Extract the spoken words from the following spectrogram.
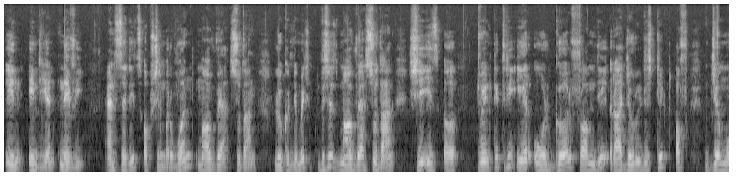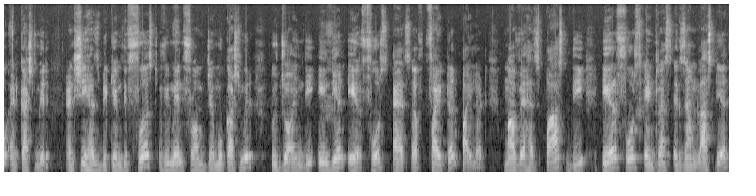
in Indian Navy? Answer it's option number 1 Mavya Sudan. Look at the image. This is Mavya Sudan. She is a 23 year old girl from the Rajouri district of Jammu and Kashmir and she has become the first woman from Jammu Kashmir to join the Indian Air Force as a fighter pilot. Mavya has passed the Air Force entrance exam last year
